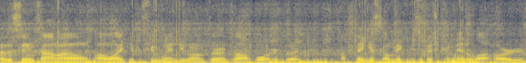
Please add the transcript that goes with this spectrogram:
At the same time, I don't I don't like it too windy when I'm throwing top water, but I think it's gonna make these fish commit a lot harder.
